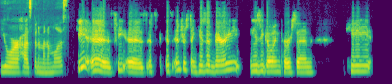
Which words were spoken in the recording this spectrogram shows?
your husband a minimalist? He is. He is. It's it's interesting. He's a very easygoing person. He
